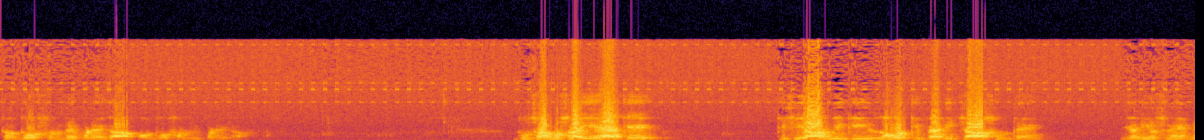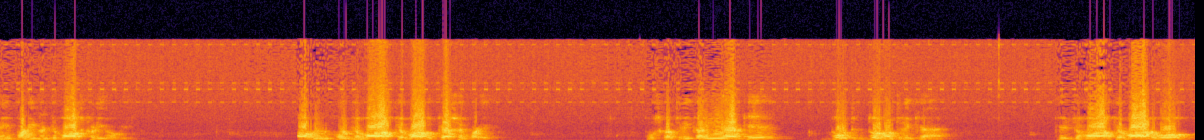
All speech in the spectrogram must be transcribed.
تو دو سنتے پڑے گا اور دو فرض بھی پڑے گا۔ دوسرا مسئلہ یہ ہے کہ کسی آدمی کی ظہر کی پہلی چار سنتے ہیں یعنی اس نے نہیں پڑھی تو جماعت کھڑی ہوگی۔ اب ان کو جماعت کے بعد وہ کیسے پڑھے؟ تو اس کا طریقہ یہ ہے کہ دو دونوں طریقے ہیں کہ جماعت کے بعد وہ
